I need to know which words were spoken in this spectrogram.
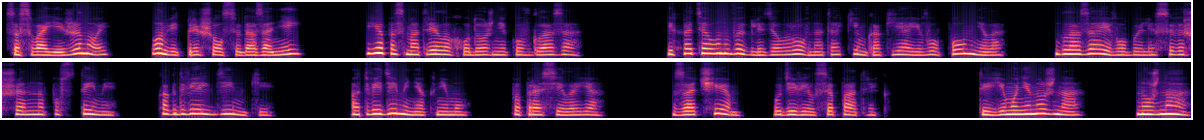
Со своей женой. Он ведь пришел сюда за ней. Я посмотрела художнику в глаза. И хотя он выглядел ровно таким, как я его помнила, глаза его были совершенно пустыми, как две льдинки. «Отведи меня к нему», — попросила я. «Зачем?» — удивился Патрик. «Ты ему не нужна». «Нужна»,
